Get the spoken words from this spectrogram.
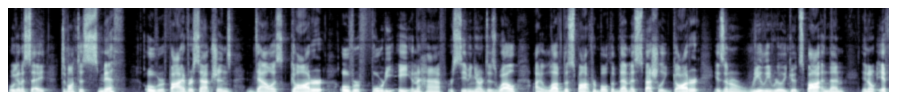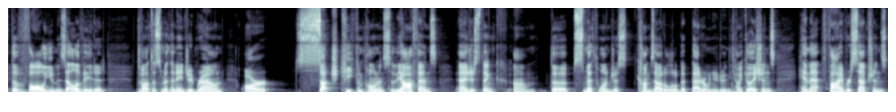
We're going to say Devonta Smith over five receptions, Dallas Goedert over 48 and a half receiving yards as well. I love the spot for both of them, especially Goddard is in a really, really good spot. And then you know, if the volume is elevated, Devonta Smith and AJ Brown are such key components to the offense. And I just think um, the Smith one just comes out a little bit better when you're doing the calculations. Him at five receptions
